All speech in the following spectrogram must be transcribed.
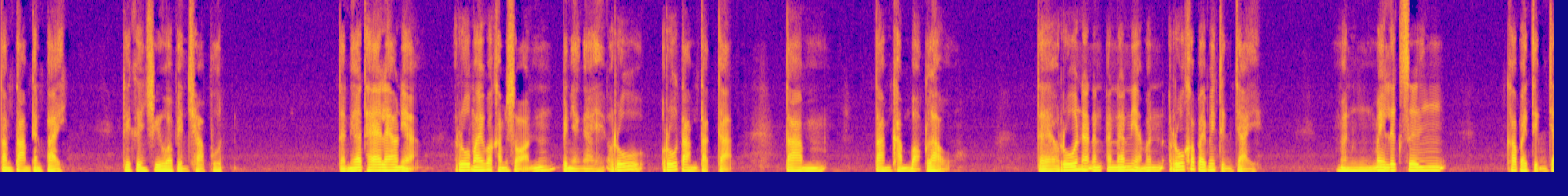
ตามตามกันไป ได้ขึ้นชื่อว่าเป็นชาวพุทธ แต่เนื้อแท้แล้วเนี่ยรู้ไหมว่าคำสอนเป็นยังไง รู้รู้ตามตักกะ ตามตามคำบอกเล่า แต่รู้นั้นอันนั้นเนี่ยมันรู้เข้าไปไม่ถึงใจ มันไม่ลึกซึ้งเข้าไปถึงใจ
